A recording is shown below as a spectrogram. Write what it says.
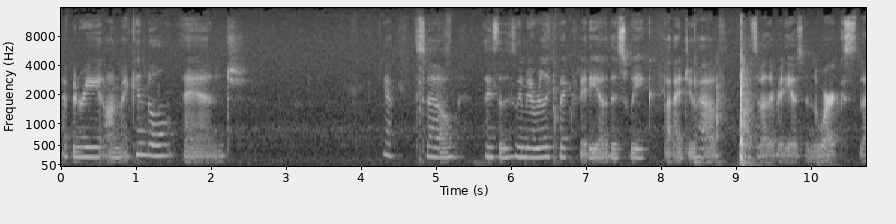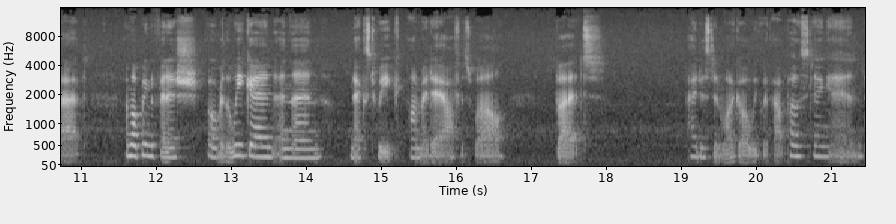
I've been reading it on my Kindle, and yeah, so like I said, this is going to be a really quick video this week, but I do have lots of other videos in the works that I'm hoping to finish over the weekend, and then next week on my day off as well. But I just didn't want to go a week without posting and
